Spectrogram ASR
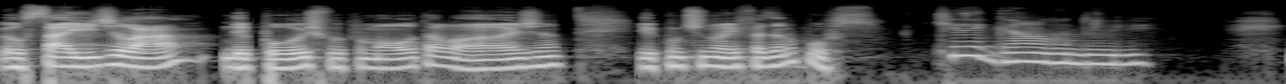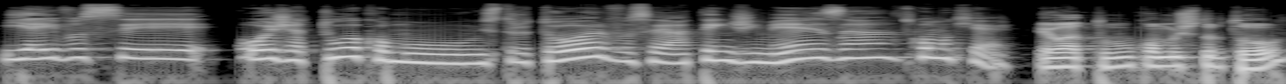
eu saí de lá, depois fui para uma outra loja e continuei fazendo curso. Que legal, Ganduli. E aí você hoje atua como instrutor? Você atende em mesa? Como que é? Eu atuo como instrutor.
